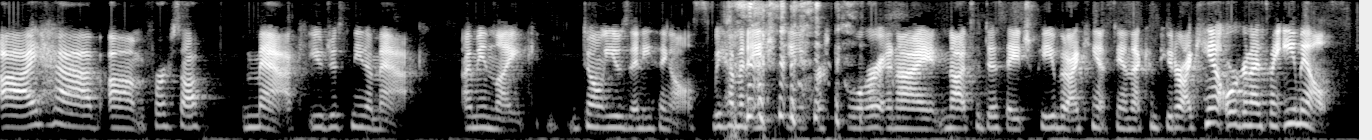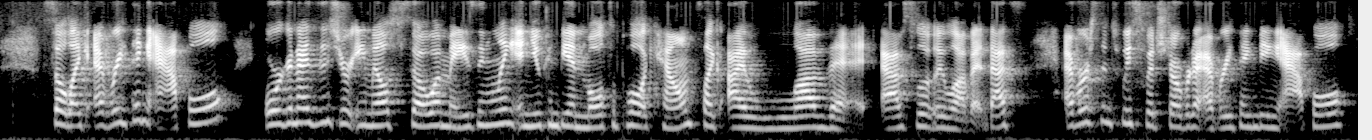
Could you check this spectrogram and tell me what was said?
I have. Um, first off, Mac. You just need a Mac. I mean, like, don't use anything else. We have an HP at our store, and I not to diss HP, but I can't stand that computer. I can't organize my emails. So, like, everything Apple organizes your emails so amazingly, and you can be in multiple accounts. Like, I love it. Absolutely love it. That's ever since we switched over to everything being Apple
